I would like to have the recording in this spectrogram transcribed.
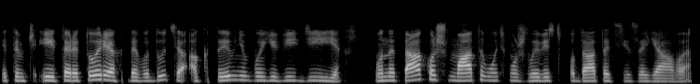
і тим і територіях, де ведуться активні бойові дії. Вони також матимуть можливість подати ці заяви.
